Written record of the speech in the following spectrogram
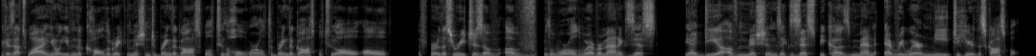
Because that's why you know even the call the great commission to bring the gospel to the whole world to bring the gospel to all all the furthest reaches of of the world wherever man exists the idea of missions exists because men everywhere need to hear this gospel.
